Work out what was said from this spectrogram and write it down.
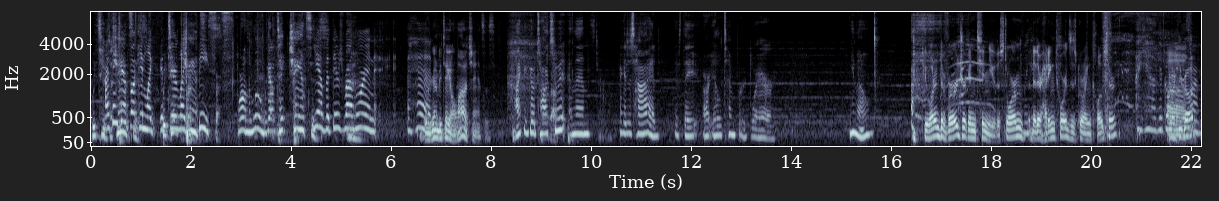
we take I think chances. they're fucking like We they're take like chances. beasts. We're on the moon. We gotta take chances. Yeah, but there's Raloran ahead. We're going to be taking a lot of chances. I could go talk to it and then I could just hide if they are ill-tempered. Where? You know. Do you want to diverge or continue? The storm that they're heading towards is growing closer. Uh, yeah, they're going. Uh, keep going? storm.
